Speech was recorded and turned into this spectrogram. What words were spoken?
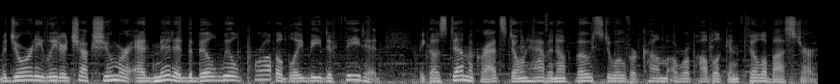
Majority Leader Chuck Schumer admitted the bill will probably be defeated because Democrats don't have enough votes to overcome a Republican filibuster.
